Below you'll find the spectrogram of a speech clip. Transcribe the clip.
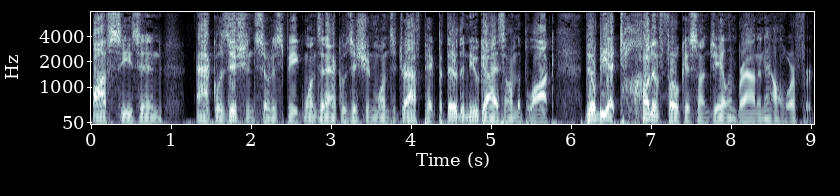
off-season acquisitions, so to speak. One's an acquisition, one's a draft pick, but they're the new guys on the block. There'll be a ton of focus on Jaylen Brown and Al Horford.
